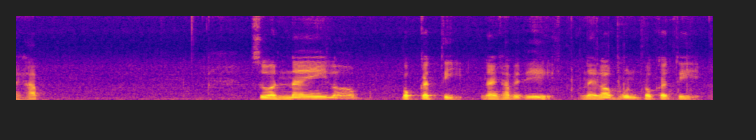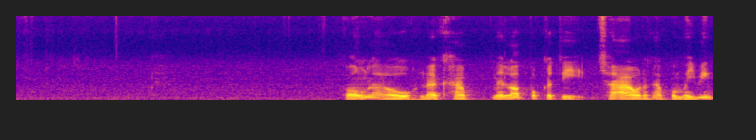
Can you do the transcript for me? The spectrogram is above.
นะครับ ส่วนในรอบปกตินะครับพี่พี่ๆในรอบหุ้นปกติ ของเรานะครับ ในรอบปกติเช้านะครับ ผมให้วิ่ง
